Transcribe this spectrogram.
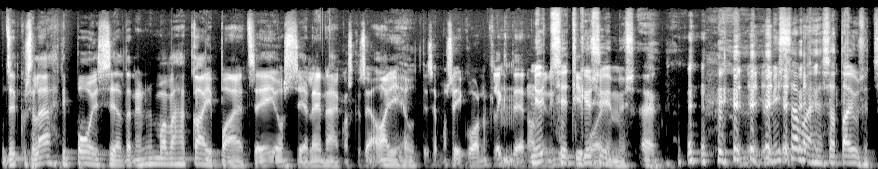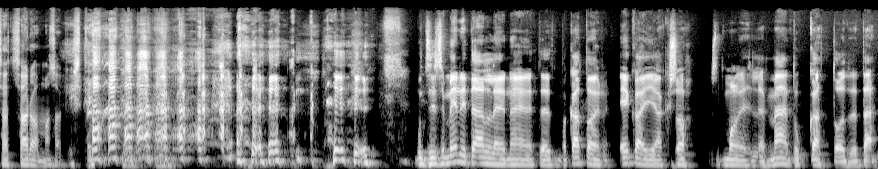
Mutta sitten kun se lähti pois sieltä, niin mä vähän kaipaan, että se ei ole siellä enää, koska se aiheutti semmoisia konflikteja. Nyt niinku sitten kysymys. Missä vaiheessa tajusit, että sä oot sadomasokisti? Mutta siis se meni tälleen näin, että, että mä katsoin ekan jakso, sitten mä olin silleen, että mä en tuu katsoa tätä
